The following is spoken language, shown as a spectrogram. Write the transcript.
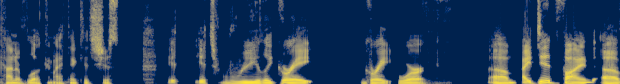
kind of look, and I think it's just it it's really great, great work. Um, I did find a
